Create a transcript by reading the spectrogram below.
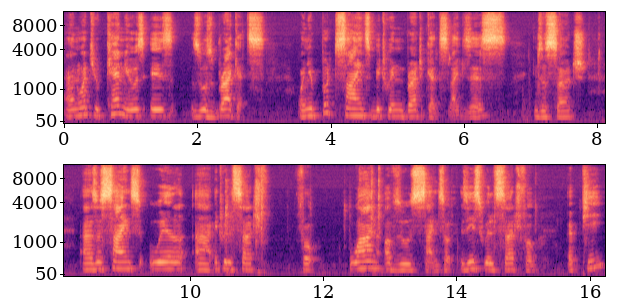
And what you can use is those brackets. When you put signs between brackets like this in the search, the signs will uh, it will search for one of those signs. So this will search for a P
